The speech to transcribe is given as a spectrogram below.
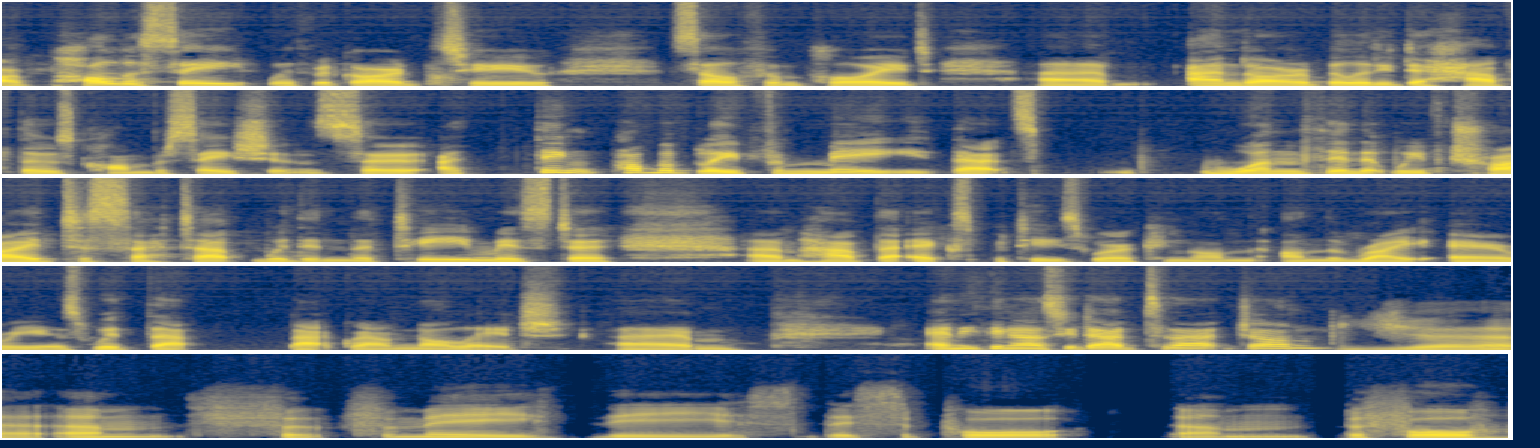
our policy with regard to self-employed um, and our ability to have those conversations so i think probably for me that's one thing that we've tried to set up within the team is to um, have that expertise working on on the right areas with that background knowledge. Um, anything else you'd add to that, John? Yeah, um, for for me, the the support um, before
